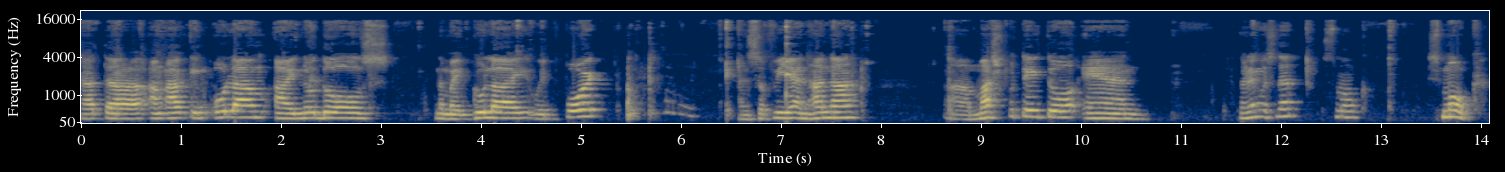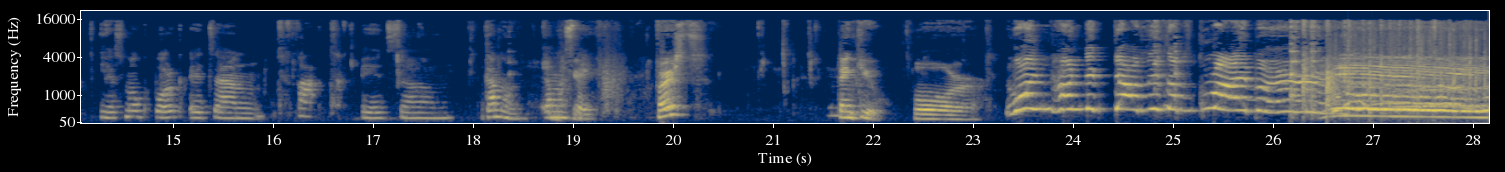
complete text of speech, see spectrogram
At ah, ang aking ulam ay noodles na may gulay with pork. And Sophia and Hannah, uh, mashed potato and what name was that? Smoke. Smoke. Yeah, smoked pork. It's um fat. It's um gammon. Gammon Okay. steak. First, thank you for 100,000 subscribers! Yay!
